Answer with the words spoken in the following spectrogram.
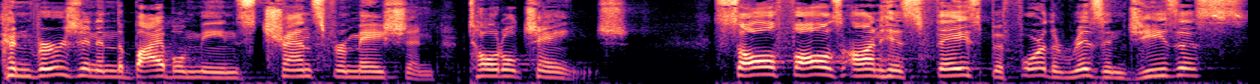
Conversion in the Bible means transformation, total change. Saul falls on his face before the risen Jesus.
